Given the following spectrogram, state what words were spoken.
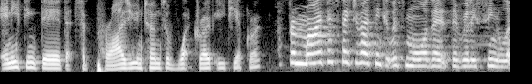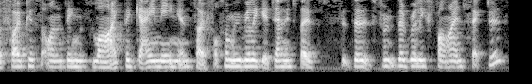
anything there that surprised you in terms of what drove ETF growth? From my perspective, I think it was more the, the really singular focus on things like the gaming and so forth when we really get down into those the, from the really fine sectors.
